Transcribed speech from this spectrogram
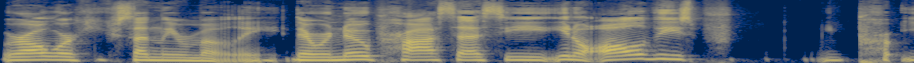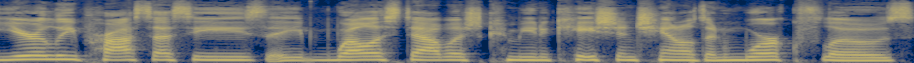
We were all working suddenly remotely. There were no processes, you know, all of these pr- yearly processes, well established communication channels and workflows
